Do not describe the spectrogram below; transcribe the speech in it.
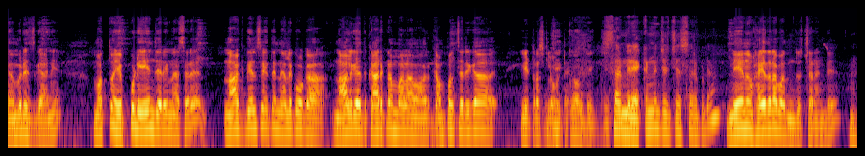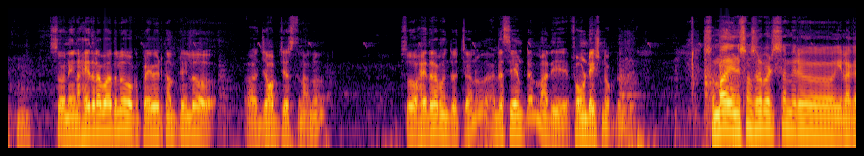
మెమరీస్ కానీ మొత్తం ఎప్పుడు ఏం జరిగినా సరే నాకు తెలిసి అయితే నెలకు ఒక నాలుగైదు కార్యక్రమాలు కంపల్సరీగా ఈ ట్రస్ట్లో ఉంటాయి. సార్ మీరు ఎక్కడి నుంచి వచ్చేస్తారు ఇప్పుడు? నేను హైదరాబాద్ నుంచి వచ్చానండి. సో నేను హైదరాబాద్లో ఒక ప్రైవేట్ కంపెనీలో జాబ్ చేస్తున్నాను. సో హైదరాబాద్ నుంచి వచ్చాను. అట్ ద సేమ్ టైం మాది ఫౌండేషన్ ఒకటి ఉంది. సుమారు ఎన్ని సంవత్సరాలు బట్టి సార్ మీరు ఇలాగ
